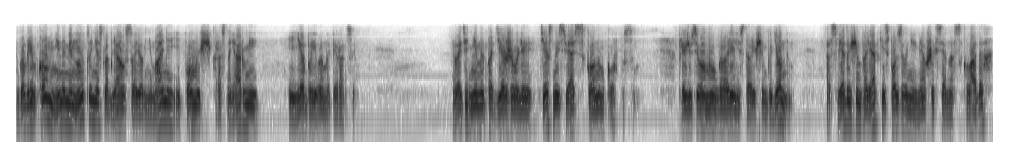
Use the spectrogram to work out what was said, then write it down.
Гобревком ни на минуту не ослаблял свое внимание и помощь Красной Армии и ее боевым операциям. В эти дни мы поддерживали тесную связь с конным корпусом. Прежде всего мы уговорили с товарищем Буденным о следующем порядке использования имевшихся на складах,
